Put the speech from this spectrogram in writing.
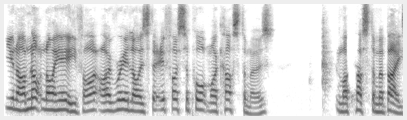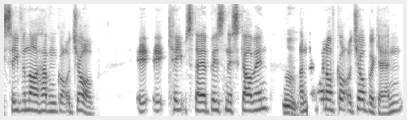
you know, I'm not naive. I, I realise that if I support my customers, my customer base, even though I haven't got a job, it, it keeps their business going. Mm. And when I've got a job again,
